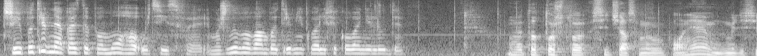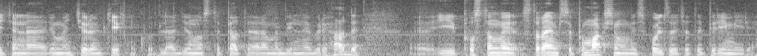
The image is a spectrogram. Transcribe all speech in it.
Чи потрібна якась допомога у цій сфері? Можливо, вам потрібні кваліфіковані люди? Ну, это то, что сейчас мы выполняем. Мы действительно ремонтируем технику для 95-й аэромобильной бригады. Э, И просто мы стараемся по максимуму использовать это перемирие.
